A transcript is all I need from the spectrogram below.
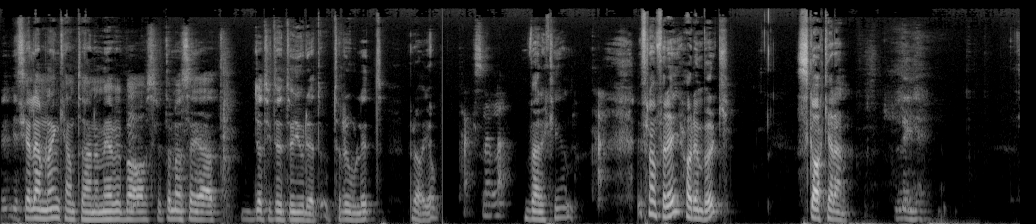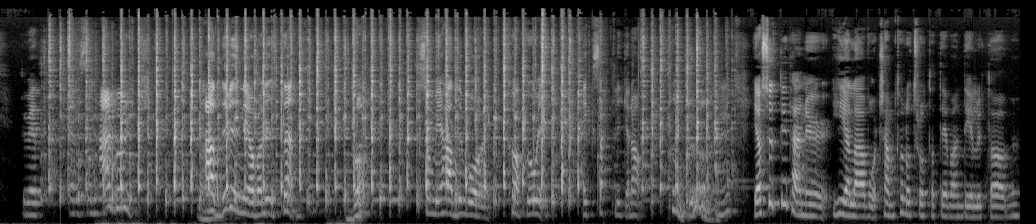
Vi vi ska lämna en kant här nu men jag vill bara avsluta med att säga att jag tyckte att du gjorde ett otroligt bra jobb. Tack snälla. Verkligen. Framför dig har du en burk. Skaka den. Länge. Du vet, en sån här burk hade vi när jag var liten. Va? Som vi hade vår kakao i. Exakt likadan. Mm. Jag har suttit här nu hela vårt samtal och trott att det var en del utav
